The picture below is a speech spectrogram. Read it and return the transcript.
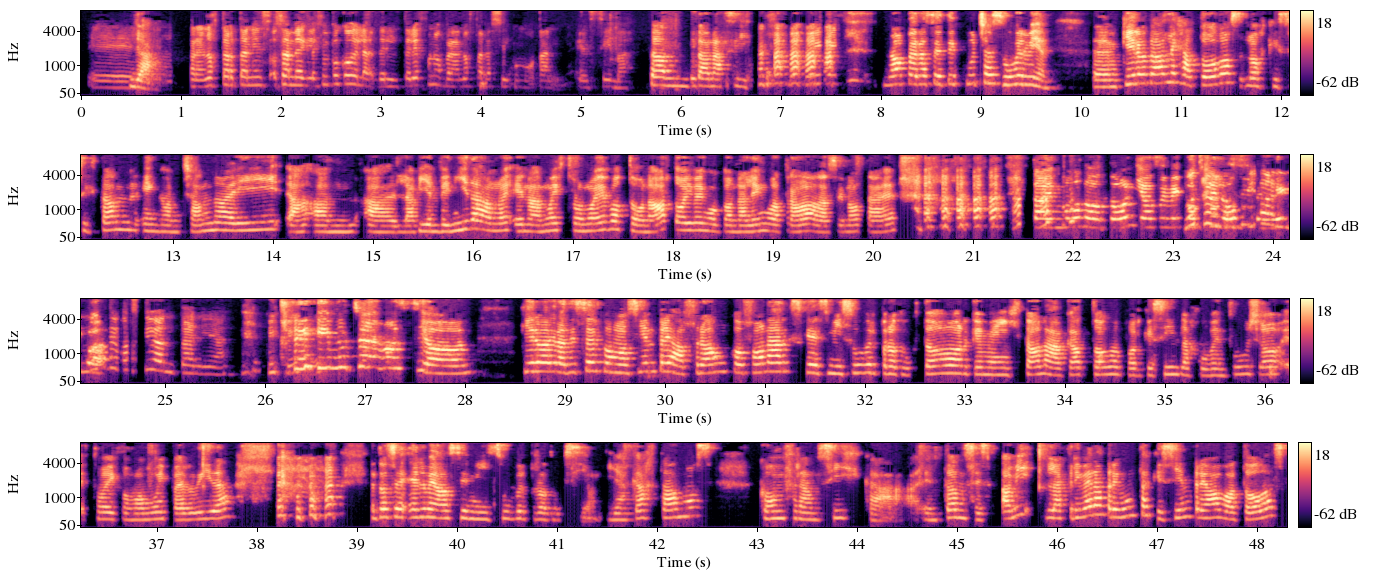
eh, Ya, para no estar tan... en- o sea, me alejé un poco de la- del teléfono para no estar así como tan encima. tan, tan así. No, pero se te escucha súper bien. Eh, quiero darles a todos los que se están enganchando ahí a, a- a la bienvenida a, nue- en- a nuestro nuevo tono. Hoy vengo con la lengua trabada, se nota, ¿eh? Está en modo otoño, se me Mucha congeló mi emoción, lengua. mucha emoción, Tania. Sí, mucha emoción. Quiero agradecer como siempre a Franco Fonarx, que es mi superproductor, que me instala acá todo, porque sin la juventud yo estoy como muy perdida. Entonces él me hace mi superproducción. Y acá estamos con Francisca. Entonces, a mí la primera pregunta que siempre hago a todos,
